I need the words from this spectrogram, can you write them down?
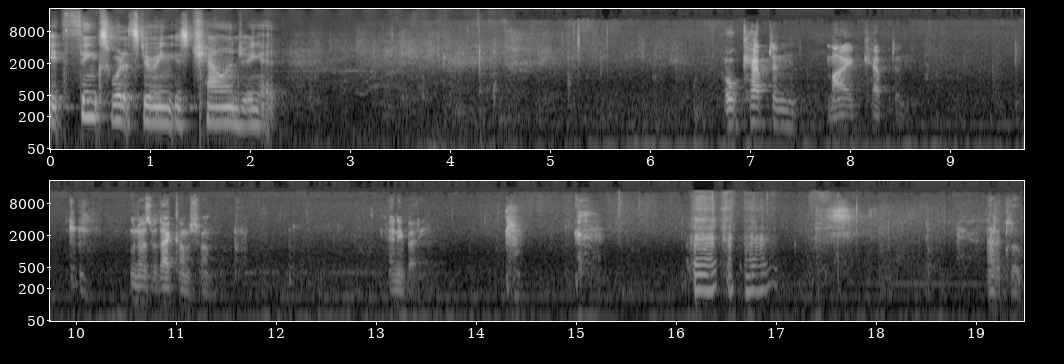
it thinks what it's doing is challenging it. Oh, Captain, my Captain. Who knows where that comes from? Anybody? Not a clue.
